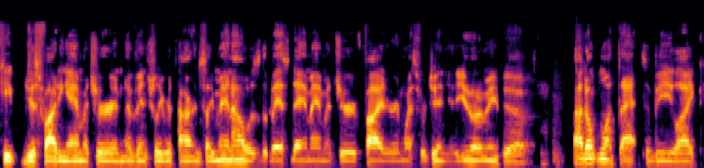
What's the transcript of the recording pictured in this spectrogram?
keep just fighting amateur and eventually retire and say, man, I was the best damn amateur fighter in West Virginia. You know what I mean? Yeah. I don't want that to be like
